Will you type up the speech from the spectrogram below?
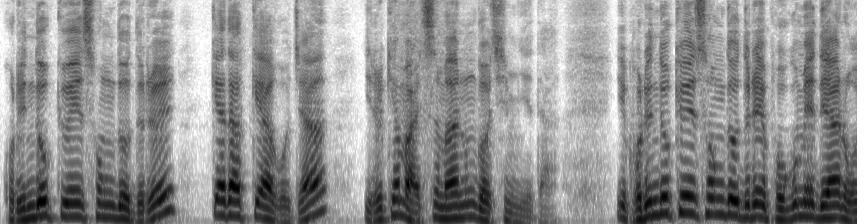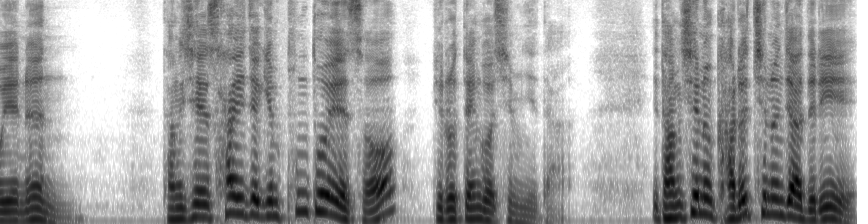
고린도 교회 성도들을 깨닫게 하고자 이렇게 말씀하는 것입니다. 이 고린도 교회 성도들의 복음에 대한 오해는 당시의 사회적인 풍토에서 비롯된 것입니다. 이 당시에는 가르치는 자들이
